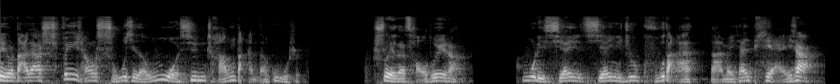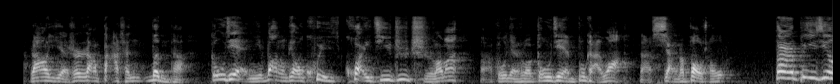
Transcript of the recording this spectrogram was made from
这就是大家非常熟悉的卧薪尝胆的故事。睡在草堆上，屋里衔一衔一只苦胆啊，每天舔一下，然后也是让大臣问他。勾践，你忘掉会会稽之耻了吗？啊，勾践说：“勾践不敢忘啊，想着报仇。但是毕竟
